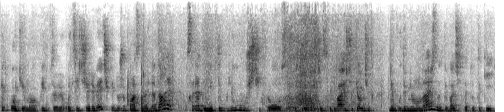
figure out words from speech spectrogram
підкотюємо під е, оці черевички, дуже класно виглядає. Всередині теплющі, просто теплющі. Сподіваюся, що Тьомчик не буде в ньому мерзнути. Бачите, тут такий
